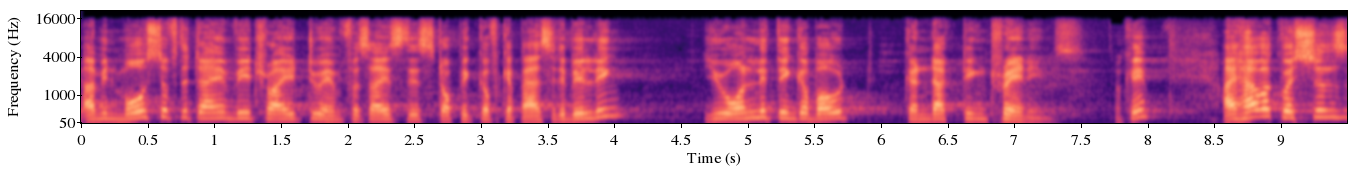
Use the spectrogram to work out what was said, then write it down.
I mean, most of the time we try to emphasize this topic of capacity building. You only think about conducting trainings. Okay? I have a questions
